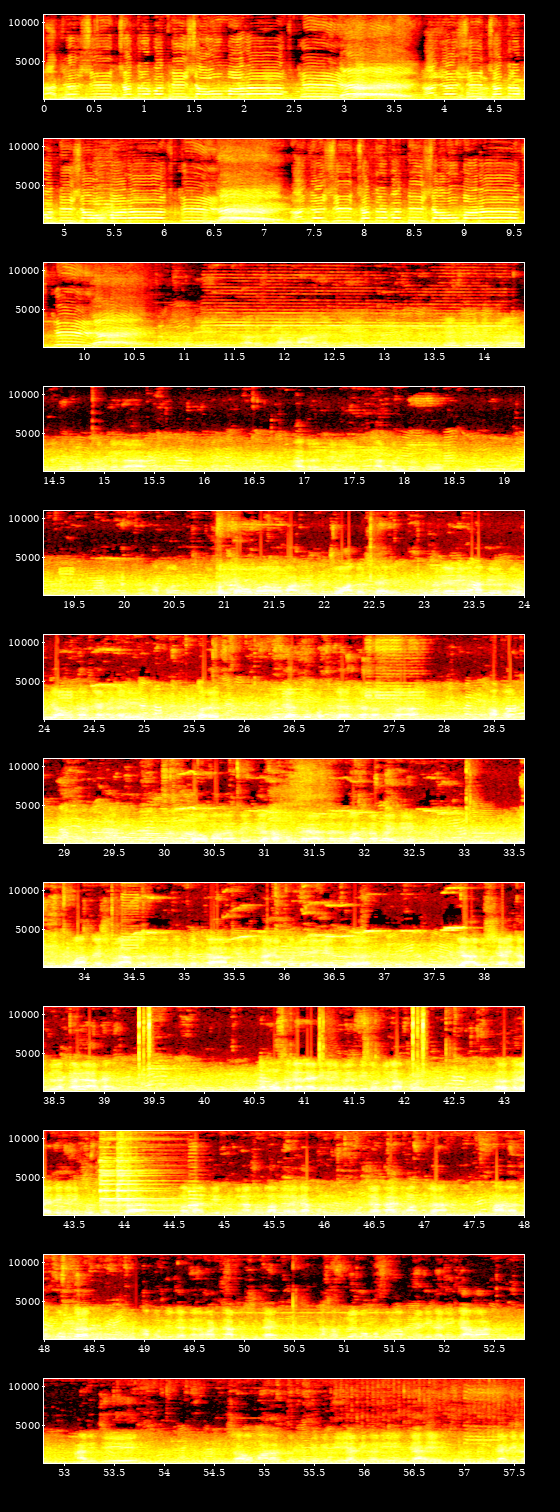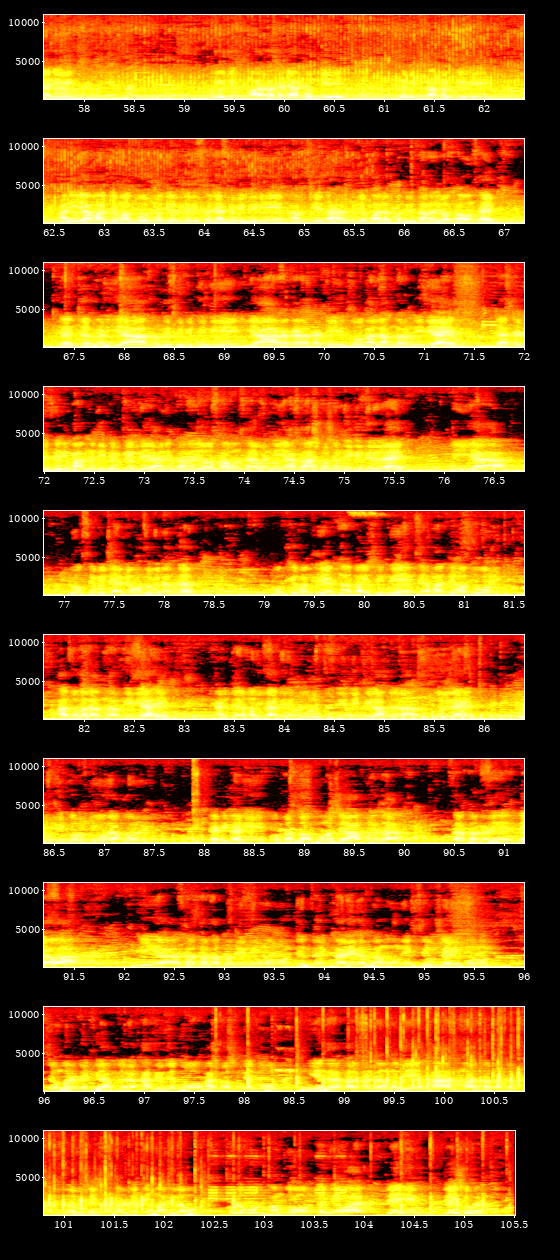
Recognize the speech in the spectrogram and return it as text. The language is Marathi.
राजर्षी छत्रपती शाहू महाराज की राजर्षी छत्रपती शाहू महाराज की राजर्षी छत्रपती शाहू महाराज की छत्रपती राजश्रीराव महाराजांची जयंतीनिमित्त सर्वप्रथम त्यांना आदरांजली अर्पण करतो. आपण छत्रपती शाहू महाराजांचा जो आदर्श आहे सगळ्यांनी आंदोलन करून द्यावं कारण या ठिकाणी बरेच विद्यार्थी उपस्थित आहेत. त्यांना सुद्धा आपण शाहू महाराजांचा इतिहास आपण खऱ्या अर्थाने वाचला पाहिजे. वाचल्याशिवाय आपलं समजा त्यांचं काम त्यांची कार्यपद्धती त्यांचं जे आयुष्य आहे ते आपल्याला कळणार नाही. त्यामुळे सगळ्यांना या ठिकाणी विनंती करतो की आपण खरं तर या ठिकाणी पुस्तक सुद्धा मला जी सूचना करतो आपल्याला की आपण पुढच्या कार्यक्रमात सुद्धा महाराजांचं पुस्तक आपण विद्यार्थ्यांना वाटणं अपेक्षित आहे. असा सुयोग उपक्रम आपण या ठिकाणी घ्यावा. आणि जी शाहू महाराज कृती समिती या ठिकाणी जी आहे. त्या ठिकाणी नियोजित मार्गासाठी आपण जी समिती स्थापन केली आणि या माध्यमातून मध्यंतरी सजा समितीने आमचे धाराशिवचे पालकमंत्री तानाजीराव सावंत साहेब यांच्याकडे या कृती समितीने या आराखड्यासाठी जो काय लागणारा निधी आहे त्यासाठी त्यांनी मागणी देखील केली आहे आणि तानाजीराव सावंत साहेबांनी असं आश्वासन देखील दिलेलं आहे की या लोकसभेच्या निवडणुकीनंतर मुख्यमंत्री एकनाथभाई शिंदे यांच्या माध्यमातून हा जो काय लागणारा निधी आहे आणि त्यामध्ये काहीतरी दुरुस्ती देखील आपल्याला बोलले आहेत. दुरुस्ती करून घेऊन आपण त्या ठिकाणी तो प्रस्ताव पुनश्च आपण सरकारकडे द्यावा. मी या सरकारचा प्रतिनिधी म्हणून त्यांचा एक कार्यकर्ता म्हणून एक शिवसैनिक म्हणून शंभर टक्के आपल्याला खात्री देतो आश्वासन देतो येणाऱ्या कालखंडामध्ये हा स्मार्ट विषय शंभर टक्के मार्गी लावू थोडं बहुत थांबतो. धन्यवाद. जय हिंद. जय शिवराय.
